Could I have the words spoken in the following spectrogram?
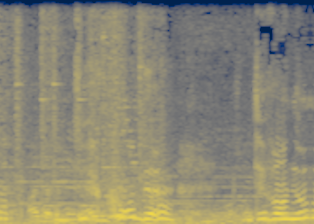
devant nous.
